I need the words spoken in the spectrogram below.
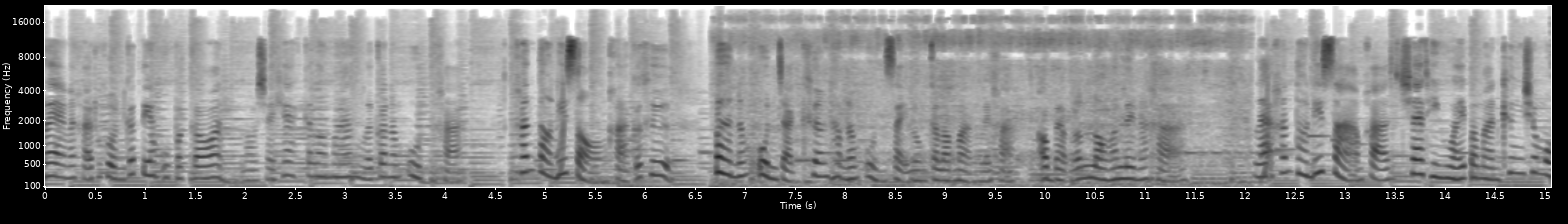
แรกนะคะ ทุกคนก็เตรียมอุปกรณ์ เราใช้แค่กระมังแล้วก็น้ำอุ่นค่ะ ขั้นตอนที่สองค่ะก็คือ เปิดน้ำอุ่นจากเครื่องทำน้ำอุ่นใส่ลงกระมังเลยค่ะ เอาแบบร้อนๆเลยนะคะ และขั้นตอนที่ 3 ค่ะ แช่ทิ้งไว้ประมาณครึ่งชั่วโม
